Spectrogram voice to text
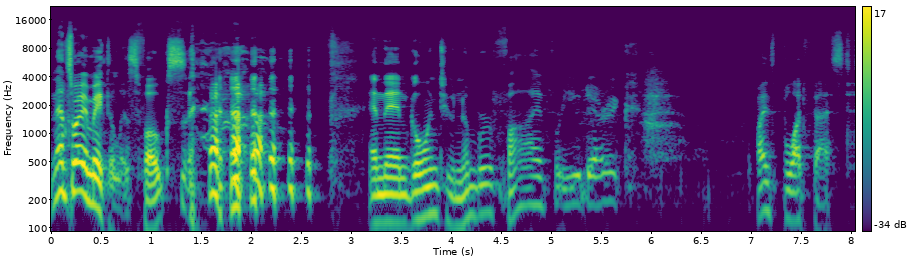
And that's why I make the list, folks. and then going to number five for you, Derek. Mine's Bloodfest.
